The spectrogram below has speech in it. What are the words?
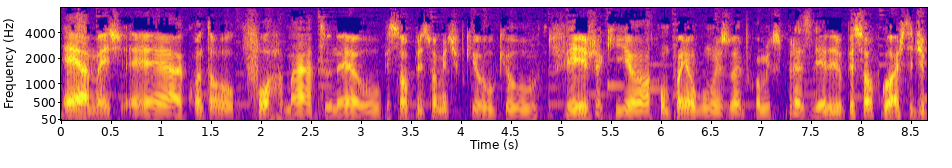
É, mas é, quanto ao formato, né, o pessoal, principalmente porque o que eu vejo aqui, eu acompanho alguns webcomics brasileiros e o pessoal gosta de,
